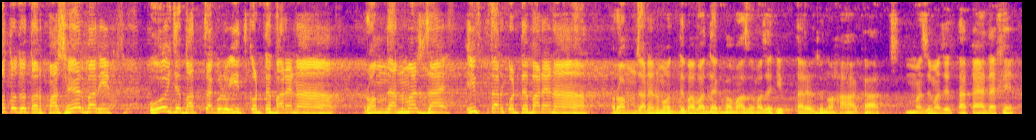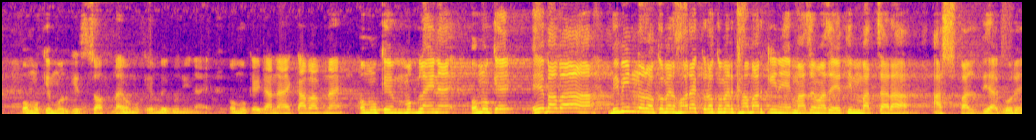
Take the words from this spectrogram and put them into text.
অথচ তোর পাশের বাড়ির ওই যে বাচ্চাগুলো ঈদ করতে পারে না, রমজান মাস যায়, ইফতার করতে পারে না। রমজানের মধ্যে বাবা দেখবা মাঝে মাঝে ইফতারের জন্য হাহাকার, মাঝে মাঝে তাকায় দেখে অমুকে মুরগির চপ নাই, অমুকে বেগুনি নাই, অমুকে এটা নাই, কাবাব নাই, অমুকে মোগলাই নাই, অমুকে, এ বাবা, বিভিন্ন রকমের, হরেক রকমের খাবার কিনে মাঝে মাঝে এতিম বাচ্চারা আশপাশ দিয়া ঘুরে,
